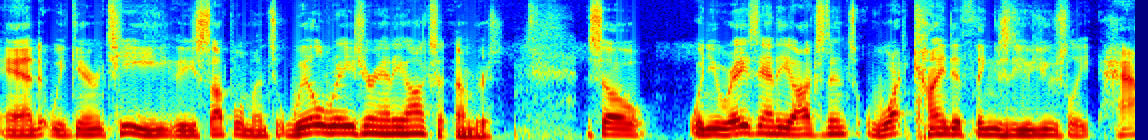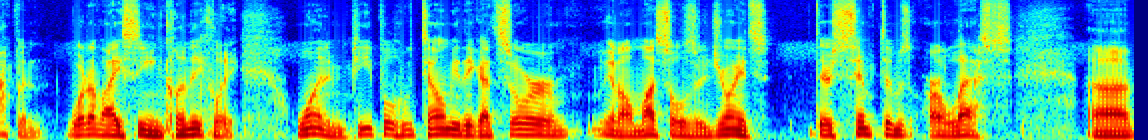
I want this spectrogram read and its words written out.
And we guarantee these supplements will raise your antioxidant numbers. So, when you raise antioxidants, what kind of things do you usually happen? What have I seen clinically? One, people who tell me they got sore, you know, muscles or joints, their symptoms are less. Uh,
